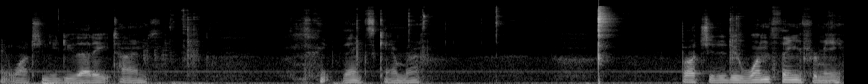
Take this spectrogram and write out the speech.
I ain't watching you do that eight times. Thanks, camera. Bought you to do one thing for me.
